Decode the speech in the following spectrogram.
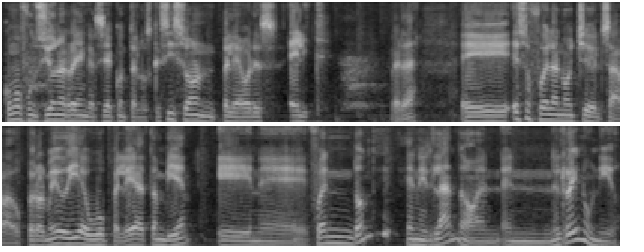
cómo funciona Ryan García contra los que sí son peleadores élite, ¿verdad? Eh, eso fue la noche del sábado, pero al mediodía hubo pelea también. En, eh, ¿Fue en dónde? ¿En Irlanda? No, en, en el Reino Unido.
